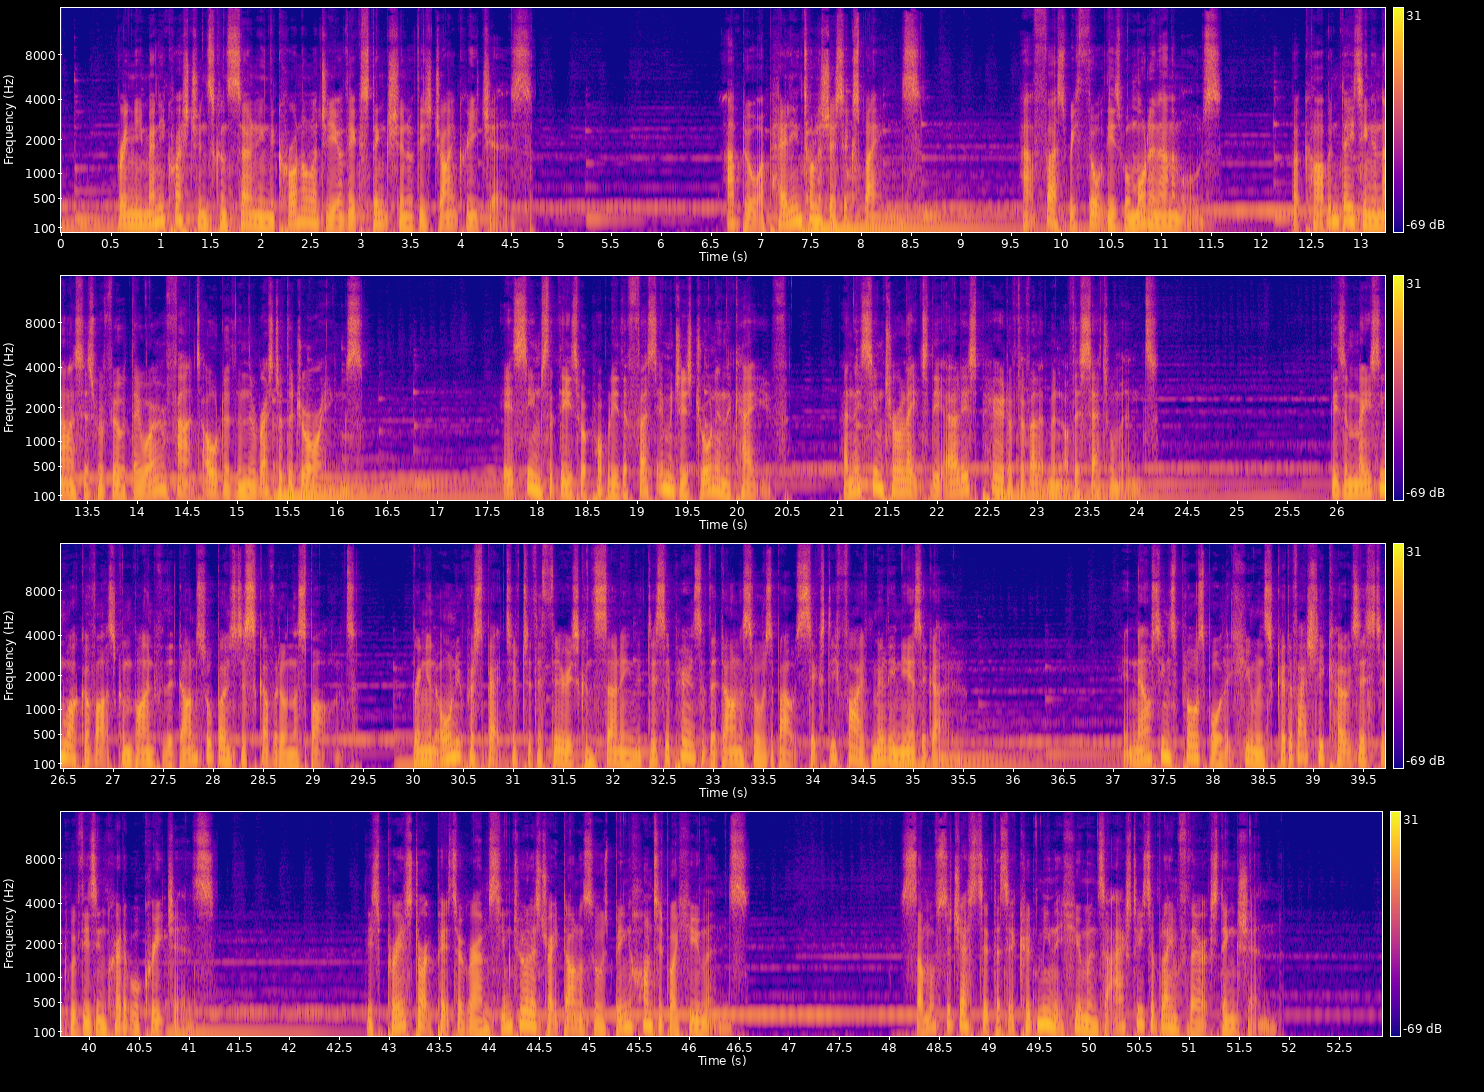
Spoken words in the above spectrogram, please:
bringing many questions concerning the chronology of the extinction of these giant creatures. Abdul, a paleontologist, explains At first, we thought these were modern animals, but carbon dating analysis revealed they were in fact older than the rest of the drawings. It seems that these were probably the first images drawn in the cave, and they seem to relate to the earliest period of development of this settlement. These amazing work of arts combined with the dinosaur bones discovered on the spot bring an all new perspective to the theories concerning the disappearance of the dinosaurs about 65 million years ago. It now seems plausible that humans could have actually coexisted with these incredible creatures. These prehistoric pictograms seem to illustrate dinosaurs being hunted by humans, some have suggested that it could mean that humans are actually to blame for their extinction.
